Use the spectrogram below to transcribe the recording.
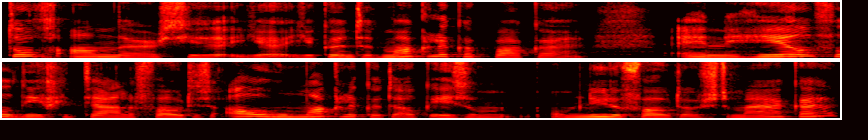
toch anders. Je, je, je kunt het makkelijker pakken. En heel veel digitale foto's, al hoe makkelijk het ook is om, om nu de foto's te maken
